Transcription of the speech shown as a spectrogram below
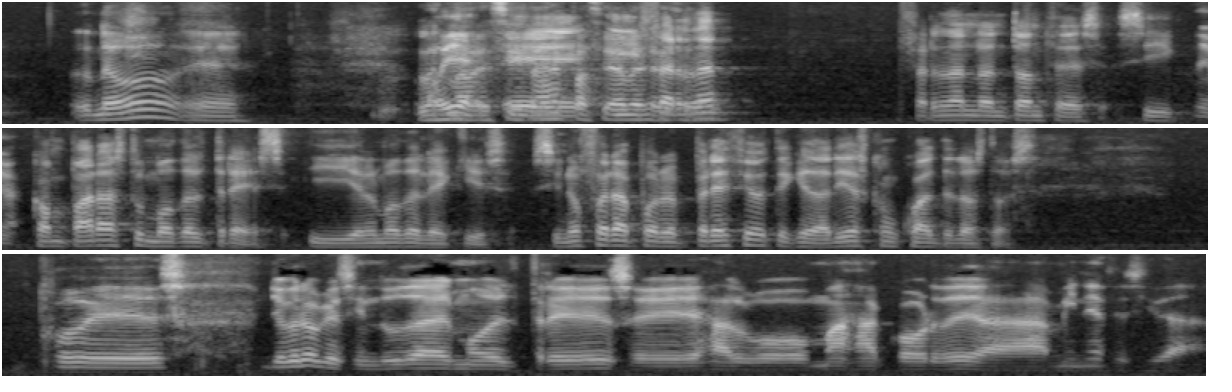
no, las Oye, espaciales. Fernando, entonces, si comparas tu Model 3 y el Model X, si no fuera por el precio, ¿te quedarías con cuál de los dos? Pues yo creo que sin duda el Model 3 es algo más acorde a mi necesidad,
